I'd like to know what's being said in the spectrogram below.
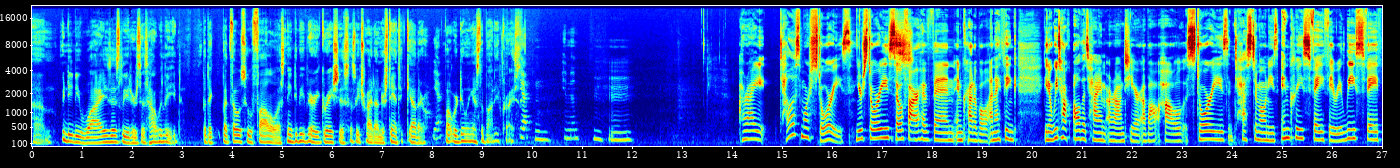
Um, we need to be wise as leaders as how we lead. But, the, but those who follow us need to be very gracious as we try to understand together Yeah. what we're doing as the body of Christ. Yeah. Amen. Hmm. All right. Tell us more stories. Your stories so far have been incredible. And I think, you know, we talk all the time around here about how stories and testimonies increase faith, they release faith.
